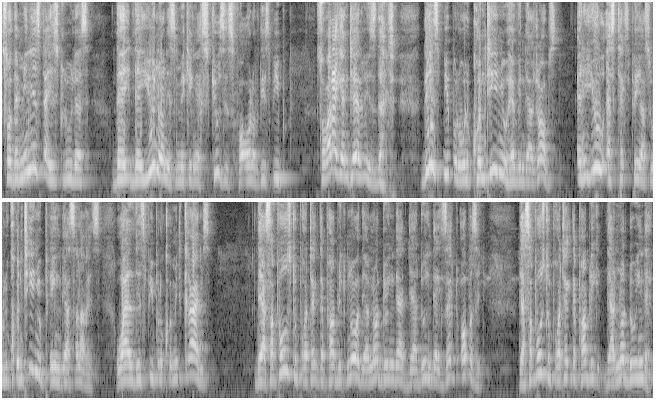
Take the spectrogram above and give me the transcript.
So the minister is clueless. The, the union is making excuses for all of these people. So what I can tell you is that these people will continue having their jobs, and you, as taxpayers, will continue paying their salaries while these people commit crimes. They are supposed to protect the public. No, they are not doing that. They are doing the exact opposite. They are supposed to protect the public. They are not doing that.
